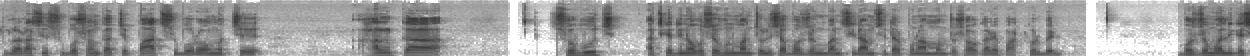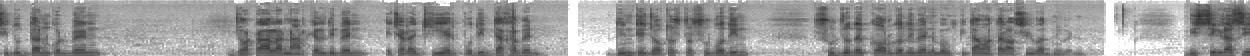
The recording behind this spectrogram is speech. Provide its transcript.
তুলা রাশির শুভ সংখ্যা হচ্ছে পাঁচ, শুভ রং হচ্ছে হালকা সবুজ। আজকের দিন অবশ্যই হনুমান চল্লিশা বজরংবান শ্রীরাম সীতার প্রণাম মন্ত্র সহকারে পাঠ করবেন। বজ্রমালিকে সিঁদুর দান করবেন। জটা আলা নারকেল দিবেন। এছাড়া ঘিয়ের প্রদীপ দেখাবেন। দিনটি যথেষ্ট শুভ দিন। সূর্যদেবকে অর্ঘ্য দিবেন এবং পিতামাতার আশীর্বাদ নেবেন। বৃশ্চিক রাশি,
